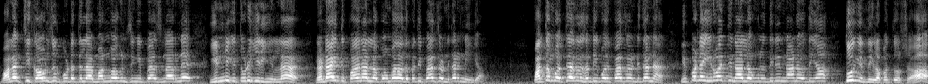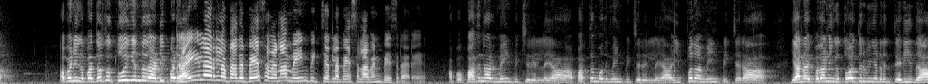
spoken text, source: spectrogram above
வளர்ச்சி கவுன்சில் கூட்டத்தில் மன்மோகன் சிங் பேசினாருன்னு இன்னைக்கு துடிக்கிறீங்கல்ல? ரெண்டாயிரத்தி பதினாலில் போகும்போது அதை பத்தி பேச வேண்டியதானே நீங்க? பத்தொன்பது தேர்தலை சந்திக்கும் போது பேச வேண்டியதானே இப்போ இருபத்தி நாலில் உங்களுக்கு திடீர்னு நானே வந்தீங்க தூங்கியிருந்தீங்களா பத்து வருஷம்? அப்போ நீங்க பத்து வருஷம் தூங்கியிருந்தது அடிப்படை ட்ரைலர்ல அதை பேச வேணா மெயின் பிக்சர்ல பேசலாமேன்னு பேசுறாரு. அப்போ பதினாலு மெயின் பிக்சர் இல்லையா? பத்தொன்பது மெயின் பிக்சர் இல்லையா? இப்போதான் மெயின் பிக்சரா ஏன்னா இப்போதான் நீங்க தோத்துருவீங்கன்றது தெரியுதா?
